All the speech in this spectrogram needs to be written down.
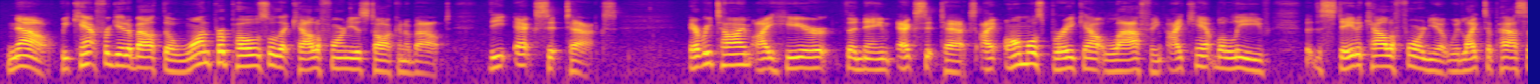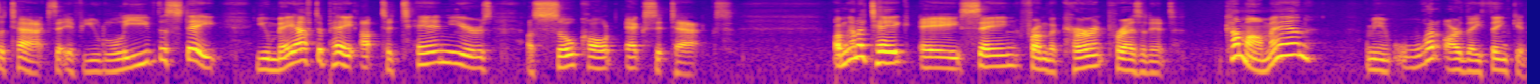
Now, we can't forget about the one proposal that California is talking about the exit tax. Every time I hear the name exit tax, I almost break out laughing. I can't believe that the state of California would like to pass a tax that if you leave the state, you may have to pay up to 10 years a so called exit tax. I'm going to take a saying from the current president. Come on, man. I mean, what are they thinking?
